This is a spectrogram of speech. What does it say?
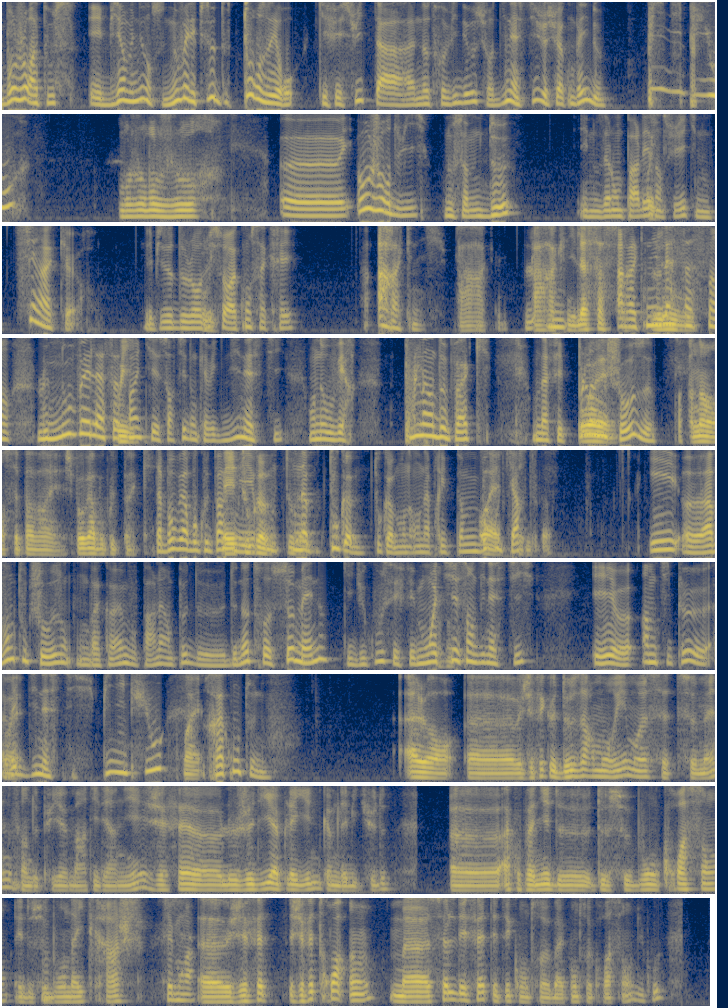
Bonjour à tous et bienvenue dans ce nouvel épisode de Tour Zéro qui fait suite à notre vidéo sur Dynasty. Je suis accompagné de Pidipiou. Bonjour, bonjour. Euh, aujourd'hui, nous sommes deux et nous allons parler Oui. d'un sujet qui nous tient à cœur. L'épisode d'aujourd'hui Oui. sera consacré à Arachni. Arachni, Arachni, l'assassin. Arachni, l'assassin, le nouvel assassin Oui. qui est sorti donc avec Dynasty. On a ouvert plein de packs, on a fait plein de choses. Ah non, c'est pas vrai. J'ai pas ouvert beaucoup de packs. T'as pas ouvert beaucoup de packs, Mais mais, tout comme, tout on a comme. tout comme, tout comme. On, on a pris quand même beaucoup Ouais, de cartes. Et euh, avant toute chose, on va quand même vous parler un peu de, de notre semaine, qui du coup s'est fait moitié sans Dynasty et avec un petit peu avec Ouais. Dynasty. Pidipiou, Ouais. raconte-nous. Alors, euh, j'ai fait que deux armories, moi, cette semaine, enfin, depuis euh, mardi dernier. J'ai fait euh, le jeudi à play-in, comme d'habitude, euh, accompagné de, de ce bon croissant et de ce Mm. bon night crash. C'est moi. Euh, j'ai fait, j'ai fait 3-1. Ma seule défaite était contre, bah, contre Croissant, du coup.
